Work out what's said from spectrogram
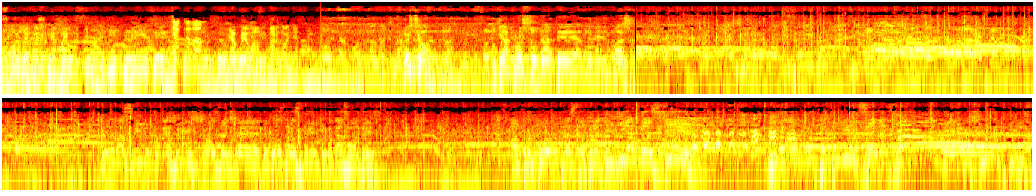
змогли вижити в майбутнє. Дякую вам. Дякую вам. Гарного дня. Ну що, я прошу дати мені відмашку. Ну, Василю, покажи, що означає не просто розбинку показувати, а проходити естафету єдності. Ви подивіться на цю команду, яка швидкість.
